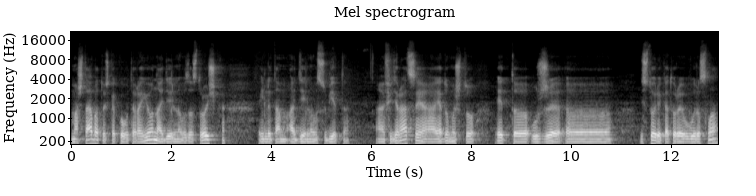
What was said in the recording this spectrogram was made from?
масштаба, то есть какого-то района, отдельного застройщика или там отдельного субъекта э, федерации. А я думаю, что это уже история, которая выросла,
